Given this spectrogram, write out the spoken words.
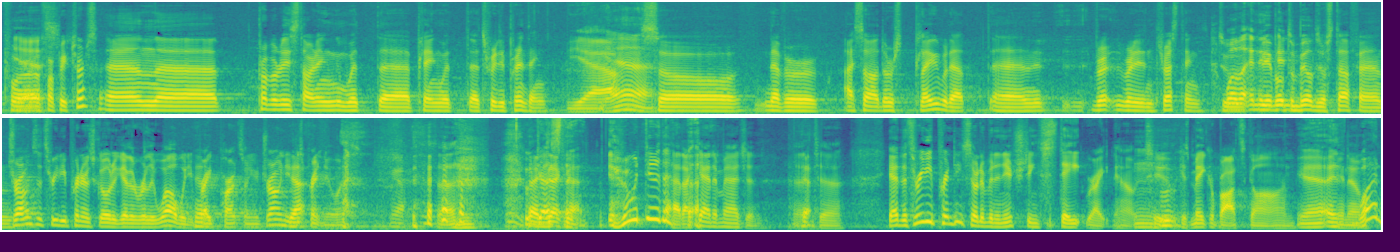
for Yes. for pictures, and uh, probably starting with uh, playing with uh, 3D printing. Yeah. yeah. So never. I saw others play with that, and it's re- really interesting to Well, and- be able and- to build your stuff. And Drones and 3D printers go together really well. When you Yeah. break parts on your drone, you Yeah. just print new ones. Yeah. Who does exactly. that? Who would do that? I can't imagine. That, uh, yeah, the 3D printing's sort of in an interesting state right now too, because MakerBot's gone. Mm-hmm. Yeah. you know. What?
